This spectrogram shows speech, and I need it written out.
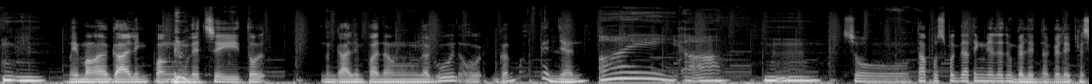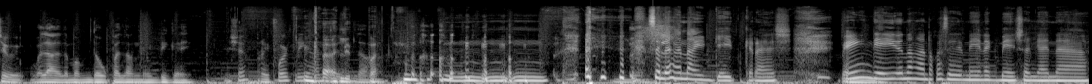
Mm-mm. May mga galing pang, let's say, to, nanggaling pa ng Laguna o gan- ganyan. Ay, oo. Mm-mm. So, tapos pagdating nila doon, galit na galit kasi wala naman daw palang naibigay. Eh, syempre, for 300 Galit lang. pa. Sila nga nang gate crash. Pero hindi, yun ang ano kasi may nag-mention nga na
